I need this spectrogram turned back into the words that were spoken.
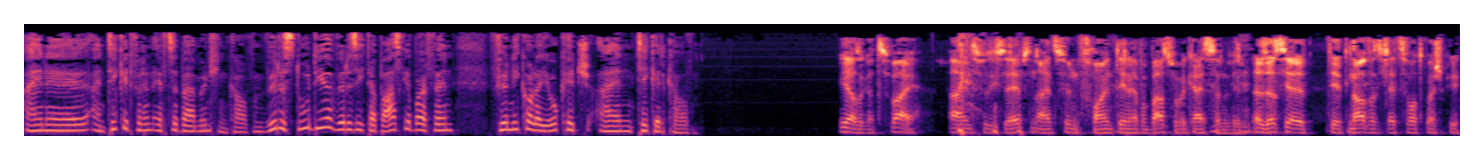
eine, ein Ticket für den FC Bayern München kaufen. Würdest du dir, würde sich der Basketballfan für Nikola Jokic ein Ticket kaufen? Ja, sogar zwei. Eins für sich selbst und eins für einen Freund, den er vom Basketball begeistern will. Also das ist ja der, genau, was ich letzte Woche zum Beispiel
